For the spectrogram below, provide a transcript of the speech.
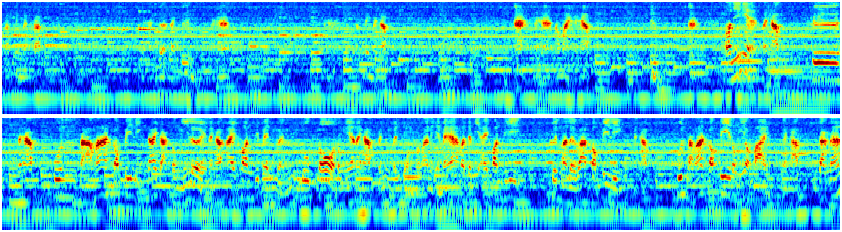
แป๊บหนึ่งนะครับเกิดอะไรขึ้นนะฮะอ่าแป๊บหนึ่งนะครับอะนะฮะเอาใหม่นะครับอะตอนนี้เนี่ยนะครับ คือนะครับคุณสามารถ copy link ได้จากตรงนี้เลยนะครับไอคอนที่เป็นเหมือนลูกโซ่ตรงนี้นะครับเป็นเป็นห่วงตรงนั้นเห็นไหมฮะมันจะมีไอคอนที่ขึ้นมาเลยว่า copy link นะครับคุณสามารถ copy ตรงนี้ออกไปนะครับจากนั้น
